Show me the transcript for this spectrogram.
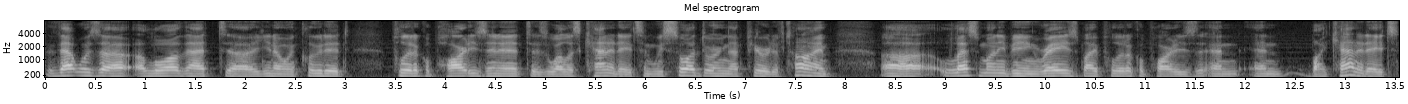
that was a, a law that uh, you know included political parties in it as well as candidates, and we saw during that period of time uh, less money being raised by political parties and and by candidates.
